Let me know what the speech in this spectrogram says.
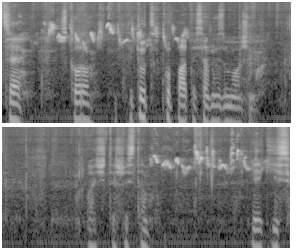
Це скоро і тут купатися не зможемо. Бачите, щось там якісь.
